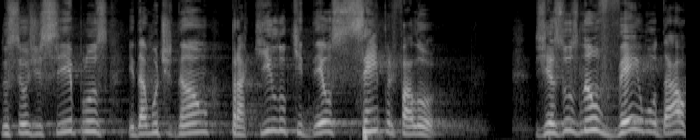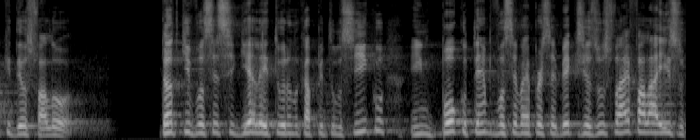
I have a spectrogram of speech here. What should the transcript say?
dos seus discípulos e da multidão para aquilo que Deus sempre falou. Jesus não veio mudar o que Deus falou. Tanto que você seguir a leitura no capítulo 5, em pouco tempo você vai perceber que Jesus vai falar isso.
